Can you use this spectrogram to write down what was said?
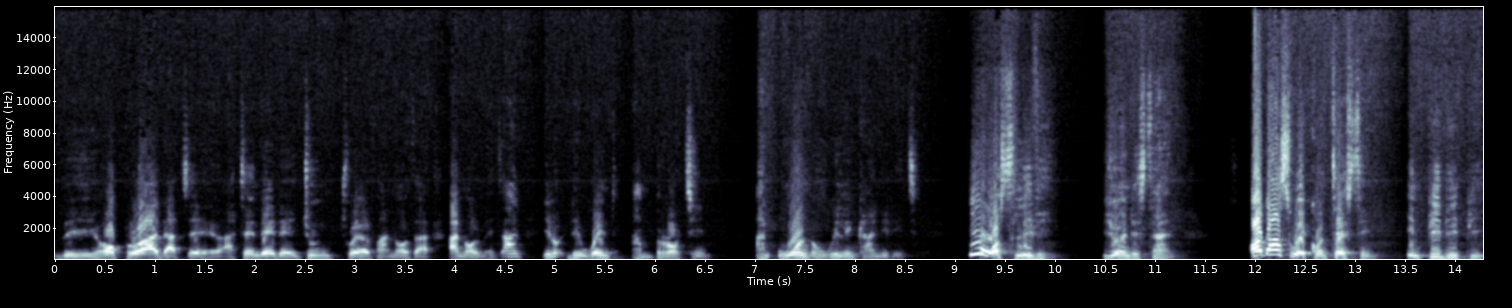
the uproar that uh, attended uh, June 12 and that annulment. And, you know, they went and brought in and one unwilling candidate. He was leaving, you understand. Others were contesting in PDP.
